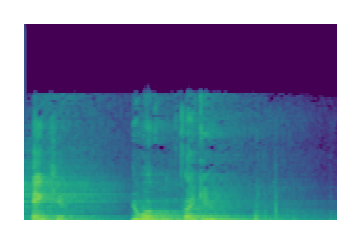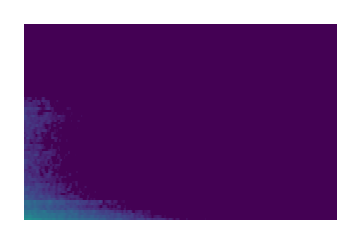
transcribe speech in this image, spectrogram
Thank you. You're welcome. Thank you.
